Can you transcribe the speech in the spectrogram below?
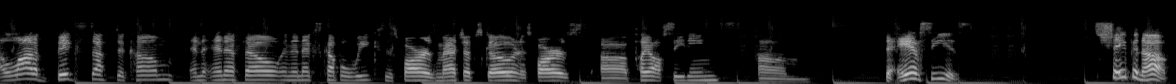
a lot of big stuff to come in the NFL in the next couple weeks as far as matchups go and as far as uh, playoff seedings. Um, the AFC is shaping up.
